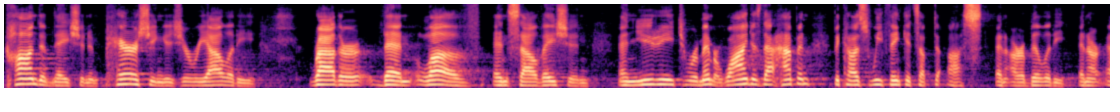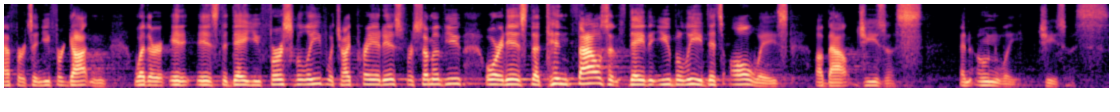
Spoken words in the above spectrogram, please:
condemnation and perishing is your reality rather than love and salvation and you need to remember why does that happen? Because we think it's up to us and our ability and our efforts. And you've forgotten whether it is the day you first believe, which I pray it is for some of you, or it is the 10,000th day that you believed. It's always about Jesus and only Jesus.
